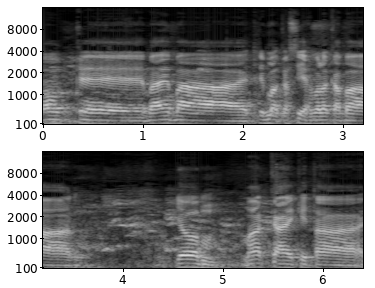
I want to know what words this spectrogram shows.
Oke, bye bye. Terima kasih atas kabar. Jom makai kita.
